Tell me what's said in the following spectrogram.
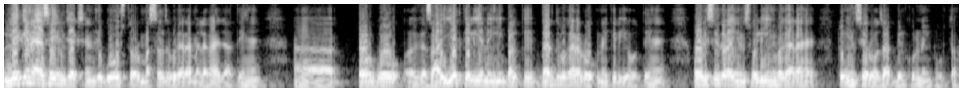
लेकिन ऐसे इंजेक्शन जो गोश्त और मसल्स वगैरह में लगाए जाते हैं और वो गजाइत के लिए नहीं, बल्कि दर्द वगैरह रोकने के लिए होते हैं, और इसी तरह इंसुलिन वगैरह है तो इनसे रोज़ा बिल्कुल नहीं टूटता।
